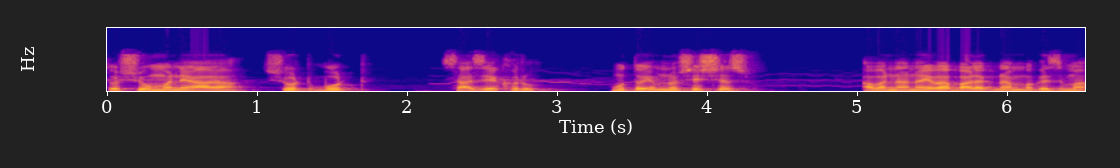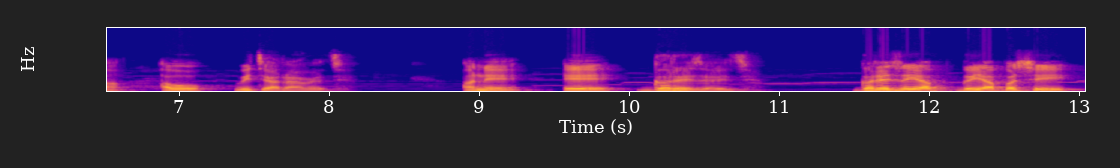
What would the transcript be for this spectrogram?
તો શું મને આ શૂટ બૂટ સાજે ખરું? હું તો એમનો શિષ્ય છું. આવા નાના એવા બાળકના મગજમાં આવો વિચાર આવે છે અને એ ઘરે જાય છે. ઘરે જયા, ગયા પછી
